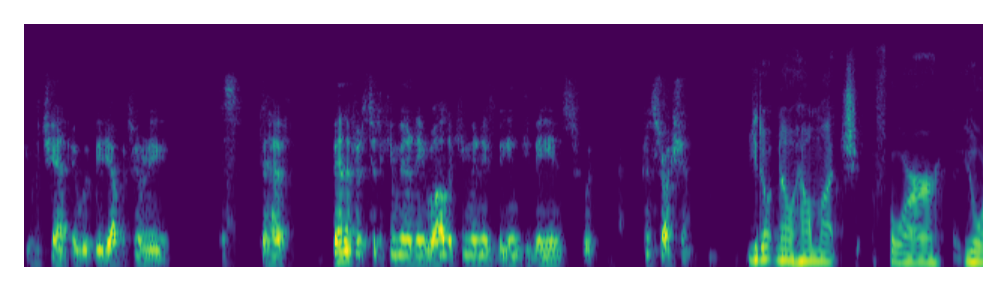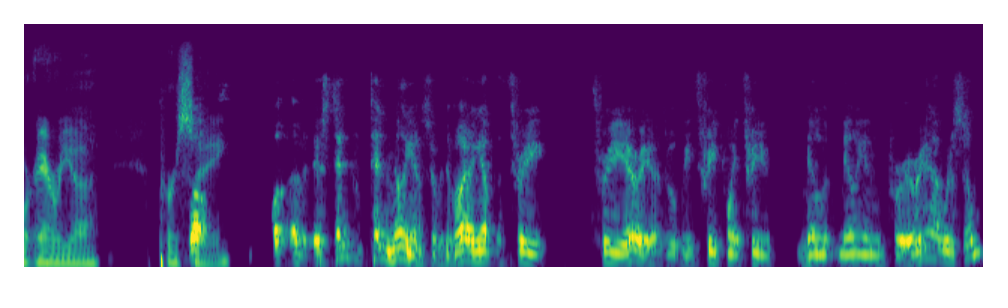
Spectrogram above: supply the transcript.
give a chance. It would be the opportunity to, to have benefits to the community while the community is being inconvenienced with construction. You don't know how much for your area per se. Well, well it's 10, 10 million. So dividing up the three three areas, it will be 3.3 mil, million per area, I would assume.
